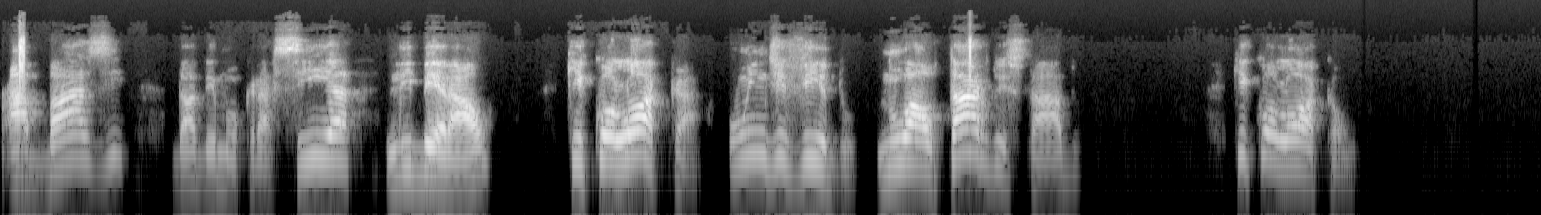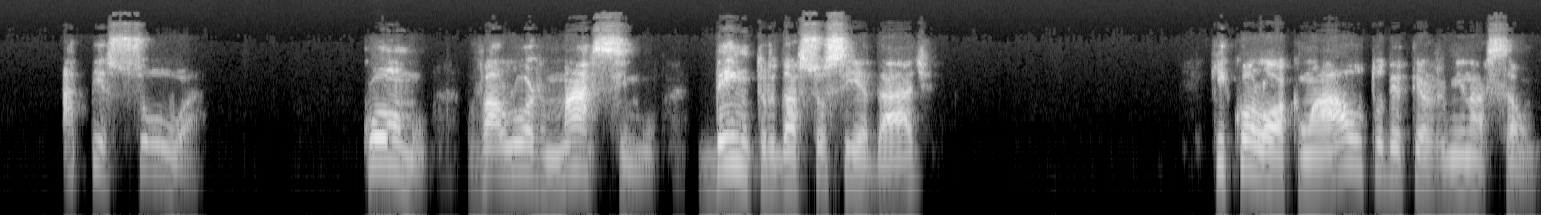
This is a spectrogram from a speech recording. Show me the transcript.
A base da democracia liberal que coloca o indivíduo no altar do Estado, que colocam a pessoa como valor máximo dentro da sociedade, que colocam a autodeterminação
